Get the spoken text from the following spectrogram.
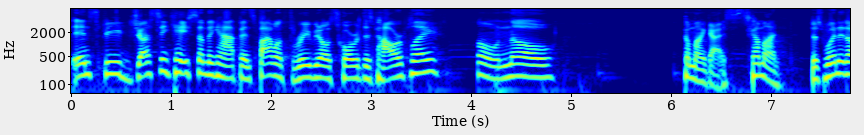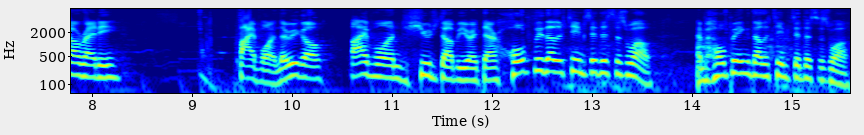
in speed just in case something happens. 5 on 3. We don't score with this power play. Oh, no. Come on, guys. Come on. Just win it already. 5-1. There we go. 5-1. Huge W right there. Hopefully the other teams did this as well. I'm hoping the other teams did this as well.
